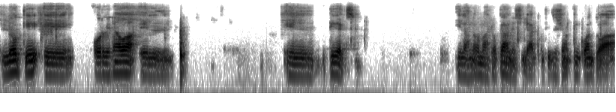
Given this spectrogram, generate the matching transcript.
lo que eh, ordenaba el, el PIDEX y las normas locales y la constitución en cuanto a,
